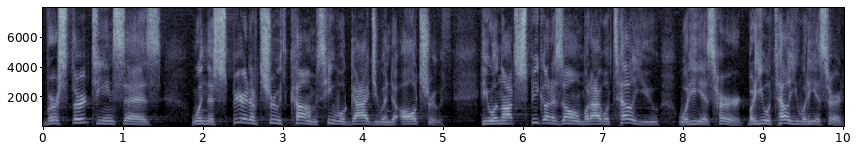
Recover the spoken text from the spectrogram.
Verse 13 says, When the Spirit of truth comes, he will guide you into all truth. He will not speak on his own, but I will tell you what he has heard. But he will tell you what he has heard.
